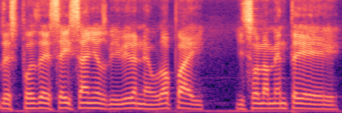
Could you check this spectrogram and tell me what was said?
Después de seis años vivir en Europa y, solamente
